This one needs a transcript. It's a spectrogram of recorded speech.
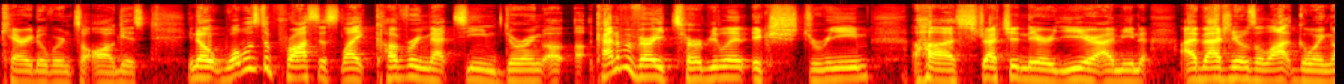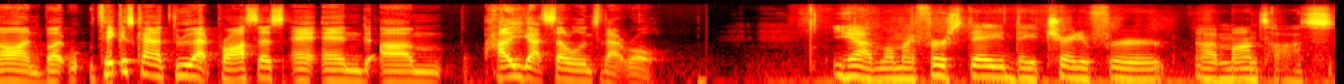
carried over into August. You know, what was the process like covering that team during a, a kind of a very turbulent, extreme uh, stretch in their year? I mean, I imagine there was a lot going on, but take us kind of through that process and, and um, how you got settled into that role. Yeah, well, my first day they traded for uh, Montas.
